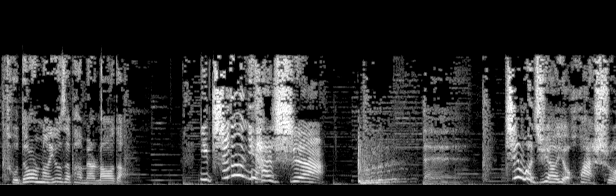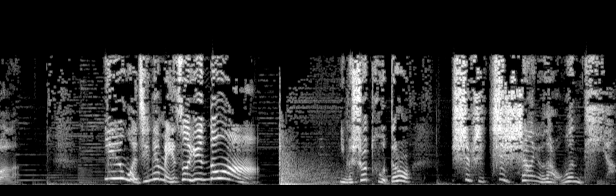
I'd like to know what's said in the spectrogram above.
土豆呢又在旁边唠叨：“你知道你还吃？”哎，这我就要有话说了，因为我今天没做运动啊。你们说土豆是不是智商有点问题呀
